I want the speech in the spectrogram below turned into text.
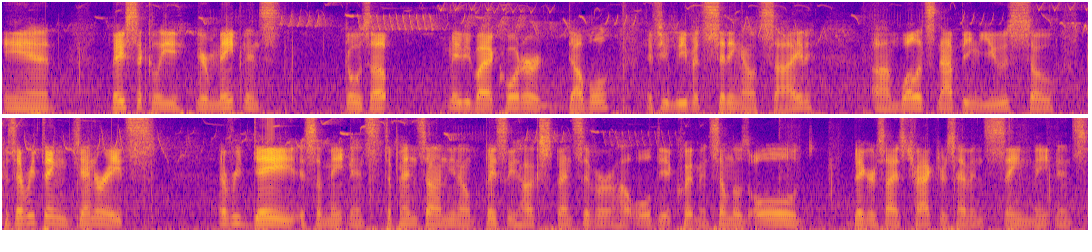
and basically your maintenance goes up maybe by a quarter or double if you leave it sitting outside um, while it's not being used. So, because everything generates every day is some maintenance. Depends on you know basically how expensive or how old the equipment. Some of those old, bigger sized tractors have insane maintenance,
